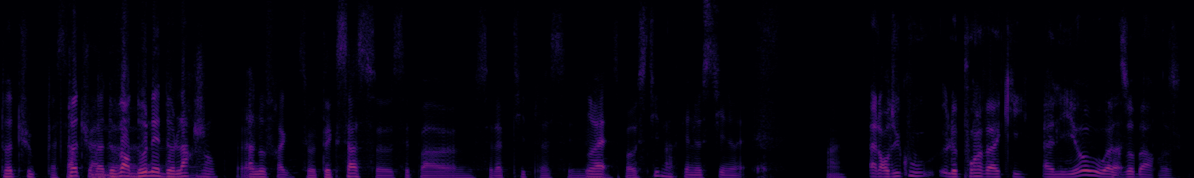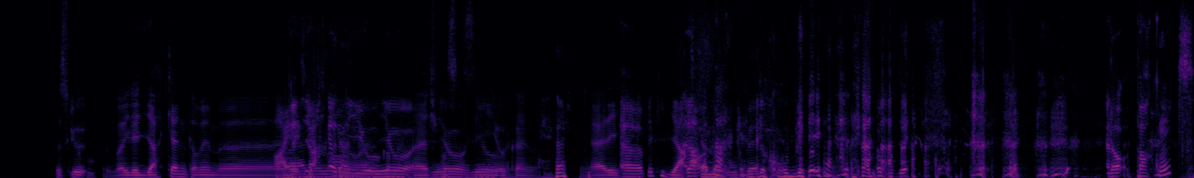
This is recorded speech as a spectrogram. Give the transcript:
toi tu c'est toi tu vas devoir euh, donner de l'argent ouais. à Naufrag. C'est au Texas, euh, c'est pas, euh, c'est la petite là, c'est euh, Ouais. c'est pas Austin. Arkane Austin, ouais. Alors, du coup, le point va à qui? À Nio ou à Bah, Xobar Parce que bah, il a dit Arcane quand même. euh, Ah, il a dit Arcane. Nio, quand même. Ouais, je pense Nio, que c'est Nio, Nio ouais. quand même. Allez. Euh, Qui qui dit alors, Arcane de Roubaix. Alors, par contre,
